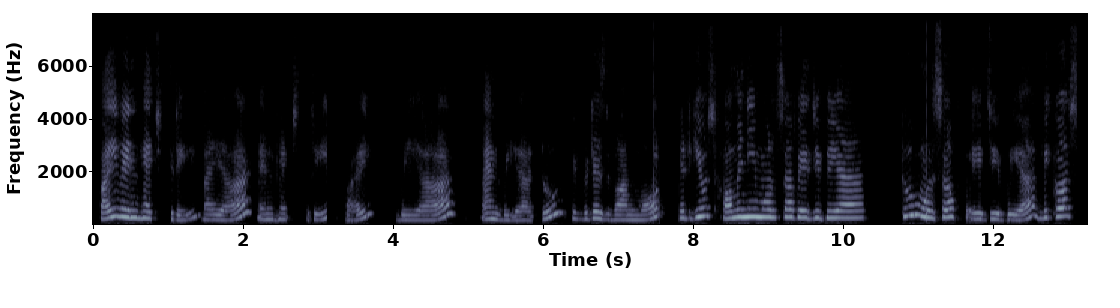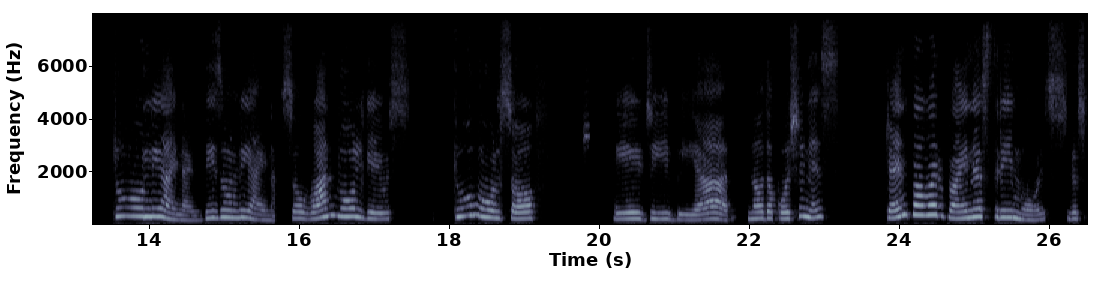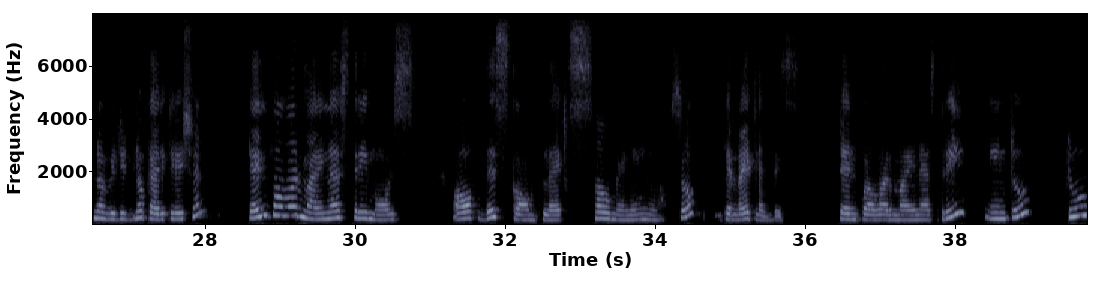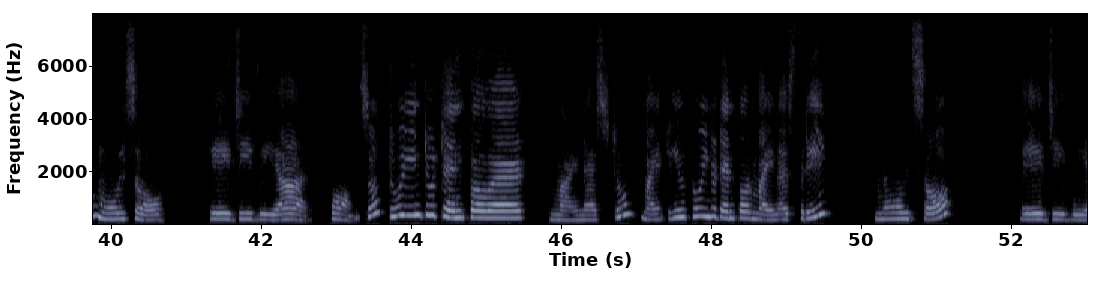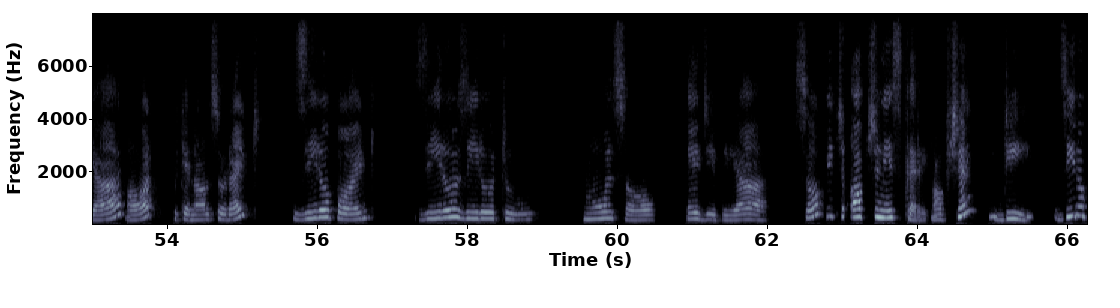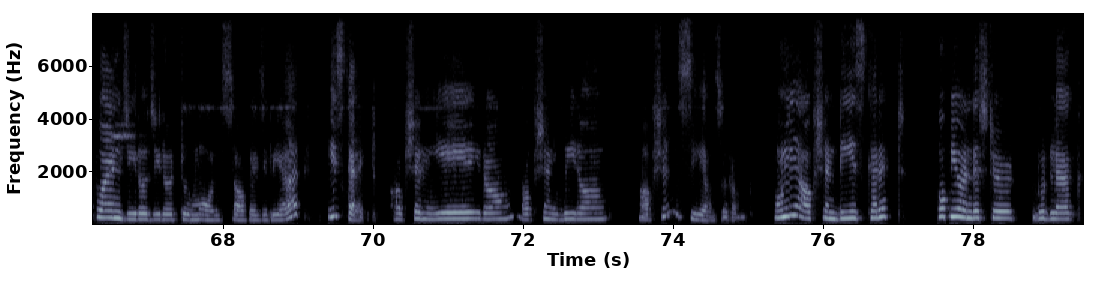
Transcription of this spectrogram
5NH3, IR, NH3, 5, BR and BR2. If it is 1 mole, it gives how many moles of AgBr? 2 moles of AgBr because 2 only ionized, these only ionized. So 1 mole gives 2 moles of AgBr. Now the question is 10 power minus 3 moles. Just now we did no calculation. 10 power minus 3 moles of this complex. How many? So you can write like this. 10 power minus 3 into 2 moles of AgBr form. So 2 into 10 power minus 2, 2 into 10 power minus 3 moles of AgBr or we can also write 0 0.002 moles of AgBr. So which option is correct? Option D 0.002 moles of AgBr is correct. Option A wrong, option B wrong, option C also wrong. Only option D is correct. Hope you understood. Good luck.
